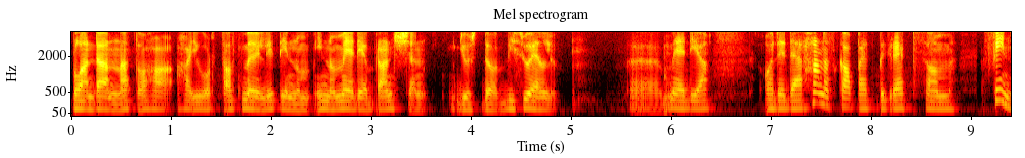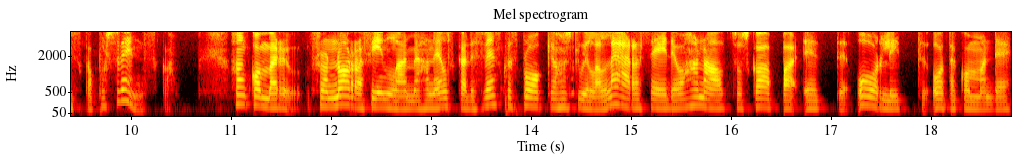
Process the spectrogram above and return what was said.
bland annat och har, har gjort allt möjligt inom, inom mediebranschen, just då visuell eh, media. Och det där, han har skapat ett begrepp som finska på svenska. Han kommer från norra Finland men han älskar det svenska språket och han skulle vilja lära sig det och han har alltså skapat ett årligt återkommande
